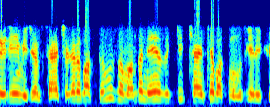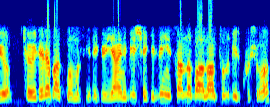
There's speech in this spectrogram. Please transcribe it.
söyleyemeyeceğim. Serçelere baktığımız zaman da ne yazık ki kente bakmamız gerekiyor. Köylere bakmamız gerekiyor. Yani bir şekilde insanla bağlantılı bir kuş o.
